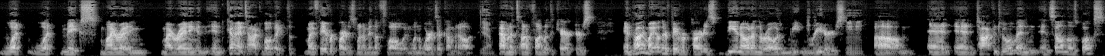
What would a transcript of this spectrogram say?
what what makes my writing my writing and, and kind of talk about like the my favorite part is when I'm in the flow and when the words are coming out, yeah. having a ton of fun with the characters. And probably my other favorite part is being out on the road and meeting readers, mm-hmm. um, and and talking to them and, and selling those books.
